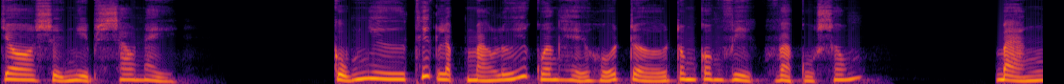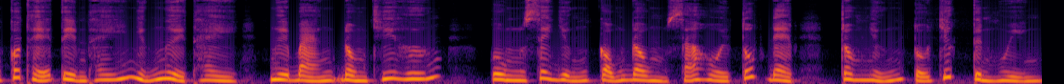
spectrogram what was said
cho sự nghiệp sau này. Cũng như thiết lập mạng lưới quan hệ hỗ trợ trong công việc và cuộc sống. Bạn có thể tìm thấy những người thầy, người bạn đồng chí hướng cùng xây dựng cộng đồng xã hội tốt đẹp trong những tổ chức tình nguyện.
